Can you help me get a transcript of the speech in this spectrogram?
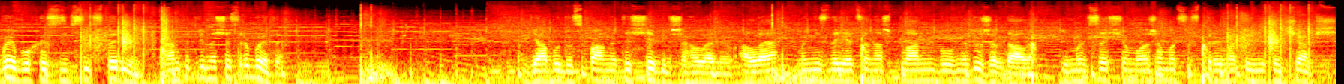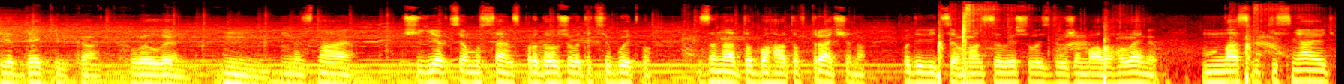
Вибухи зі всіх сторін. Нам потрібно щось робити. Я буду спавнити ще більше големів, але мені здається, наш план був не дуже вдалим. І ми все, що можемо, це стримати їх хоча б ще декілька хвилин. Хм, не знаю, чи є в цьому сенс продовжувати цю битву. Занадто багато втрачено. Подивіться, в нас залишилось дуже мало големів. Нас відтісняють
